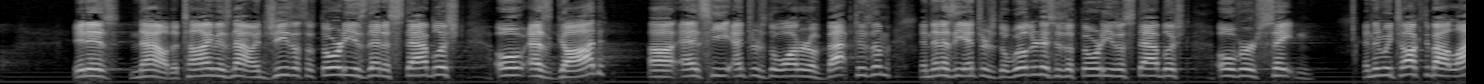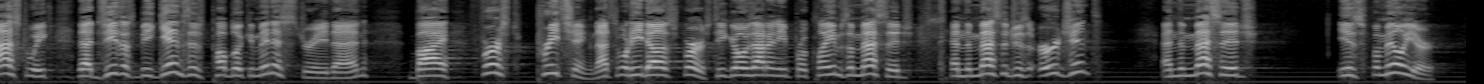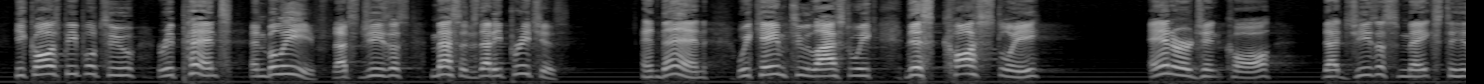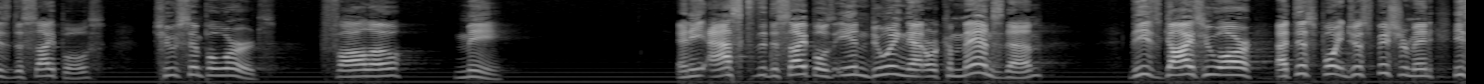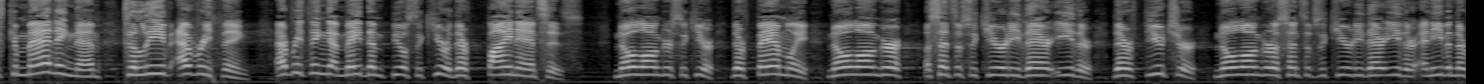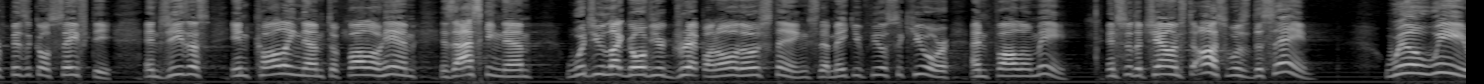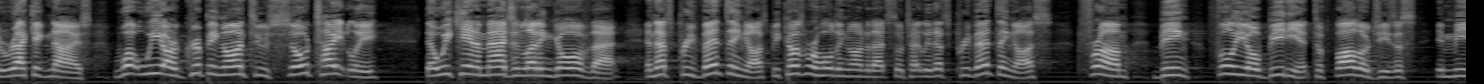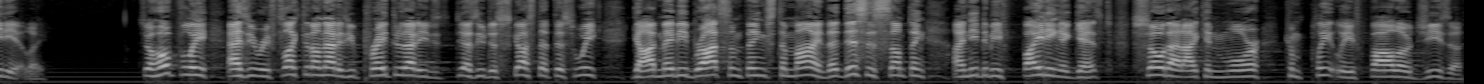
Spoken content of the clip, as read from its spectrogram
It is now. The time is now. And Jesus' authority is then established oh, as God uh, as he enters the water of baptism. And then as he enters the wilderness, his authority is established over Satan. And then we talked about last week that Jesus begins his public ministry then by first preaching. That's what he does first. He goes out and he proclaims a message, and the message is urgent, and the message is familiar. He calls people to repent and believe. That's Jesus' message that he preaches. And then we came to last week this costly and urgent call that Jesus makes to his disciples. Two simple words follow me. And he asks the disciples in doing that, or commands them, these guys who are at this point just fishermen, he's commanding them to leave everything. Everything that made them feel secure, their finances, no longer secure. Their family, no longer a sense of security there either. Their future, no longer a sense of security there either. And even their physical safety. And Jesus, in calling them to follow him, is asking them, Would you let go of your grip on all those things that make you feel secure and follow me? And so the challenge to us was the same. Will we recognize what we are gripping onto so tightly that we can't imagine letting go of that? And that's preventing us, because we're holding on to that so tightly, that's preventing us from being fully obedient to follow Jesus immediately. So, hopefully, as you reflected on that, as you prayed through that, as you discussed that this week, God maybe brought some things to mind that this is something I need to be fighting against so that I can more completely follow Jesus.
